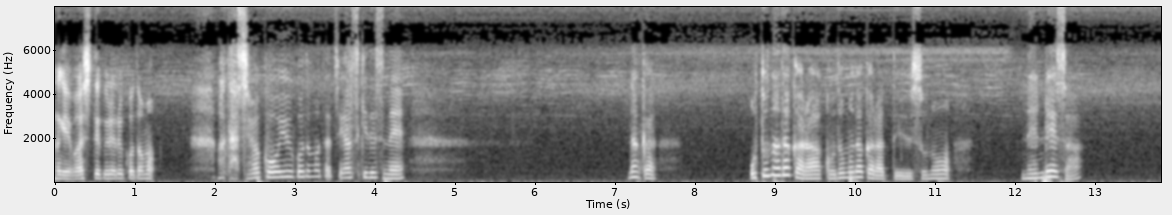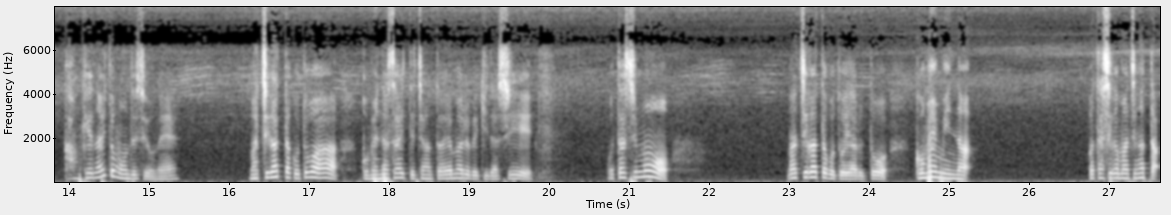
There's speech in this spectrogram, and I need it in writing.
励ましてくれる子供。私はこういう子供たちが好きですね。なんか、大人だから子供だからっていうその年齢差？関係ないと思うんですよね。間違ったことはごめんなさいってちゃんと謝るべきだし、私も間違ったことをやると、ごめんみんな、私が間違ったっ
